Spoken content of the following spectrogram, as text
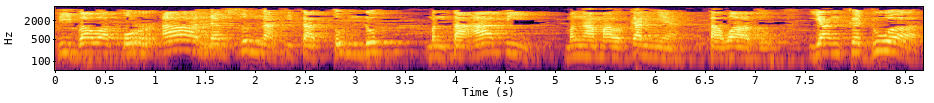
di bawah Quran dan Sunnah kita tunduk, mentaati, mengamalkannya. Tawadu. Yang kedua,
